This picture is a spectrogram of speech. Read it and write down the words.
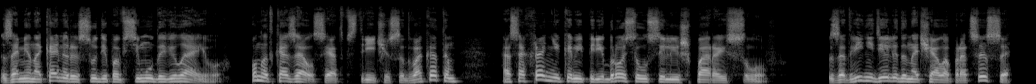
Замена камеры, судя по всему, довела его. Он отказался от встречи с адвокатом, а с охранниками перебросился лишь парой слов. За две недели до начала процесса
